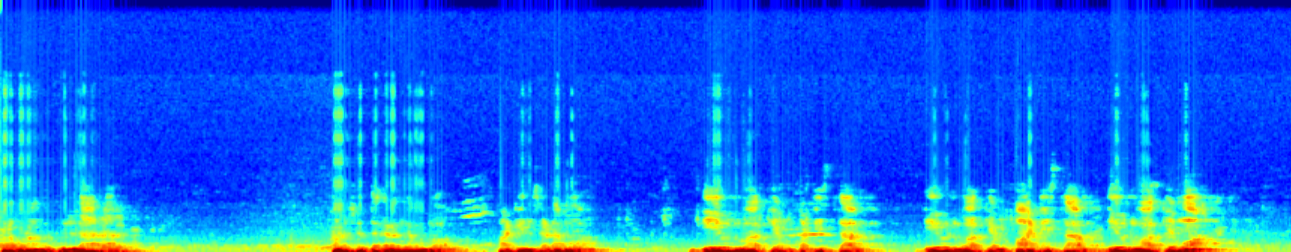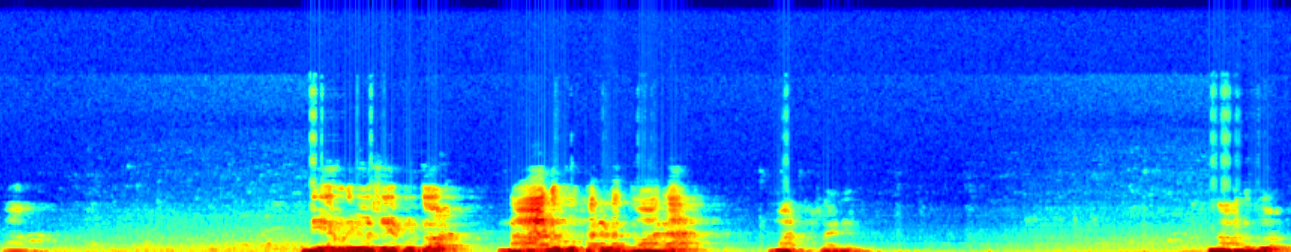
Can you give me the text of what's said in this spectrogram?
ప్రభునందు పిల్లారా పరిశుద్ధ గ్రంథమును పఠించడము. దేవుని వాక్యం పఠిస్తాం దేవుని వాక్యం పాటిస్తాం దేవుని వాక్యము. దేవుడు యోసేపుతో నాలుగు కళల ద్వారా మాట్లాడాడు నాలుగు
